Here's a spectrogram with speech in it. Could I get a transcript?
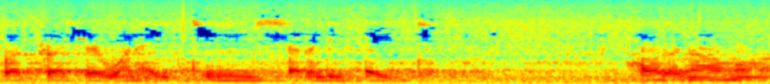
Blood pressure 118.78. All normal.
